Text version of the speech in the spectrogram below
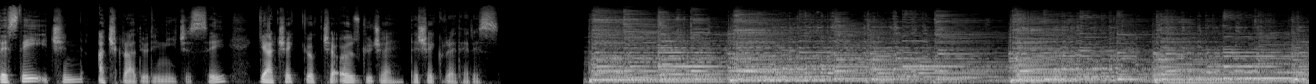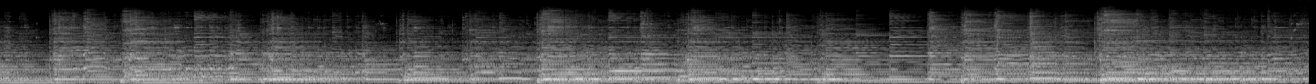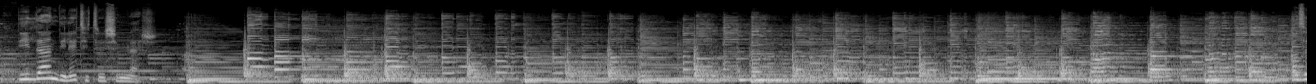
Desteği için Açık Radyo dinleyicisi Gerçek Gökçe Özgüce teşekkür ederiz. Dilden Dile Titreşimler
